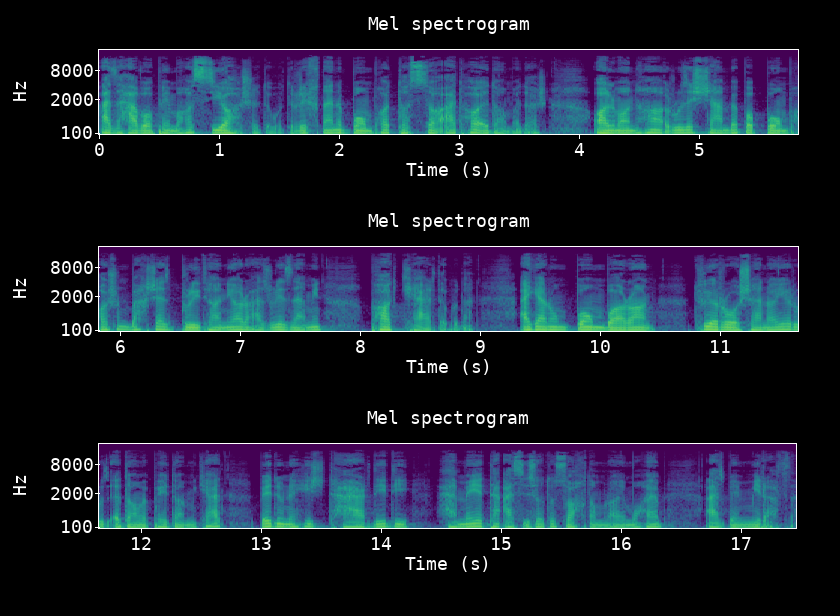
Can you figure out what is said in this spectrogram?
از هواپیماها سیاه شده بود. ریختن بمبها تا ساعتها ادامه داشت. آلمان ها روز شنبه با بمبهاشون بخشی از بریتانیا رو از روی زمین پاک کرده بودن اگر اون بمباران توی روشنای روز ادامه پیدا می‌کرد بدون هیچ تردیدی همه تأسیسات و ساختمانهای مهم از بین می‌رفتن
